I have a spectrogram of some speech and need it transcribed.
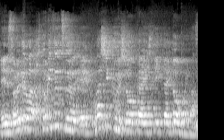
えーそれでは一人ずつ、えー詳しく紹介していきたいと思います。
